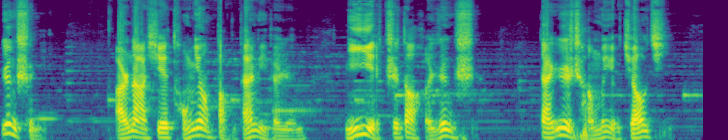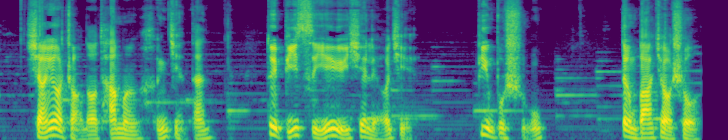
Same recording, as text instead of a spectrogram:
认识你；而那些同样榜单里的人，你也知道和认识，但日常没有交集，想要找到他们很简单，对彼此也有一些了解，并不熟。邓巴教授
